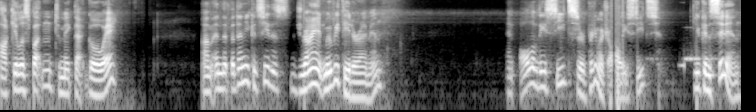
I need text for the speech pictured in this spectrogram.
Oculus button to make that go away. Um, and the, But then you can see this giant movie theater I'm in. And all of these seats, or pretty much all these seats, you can sit in,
